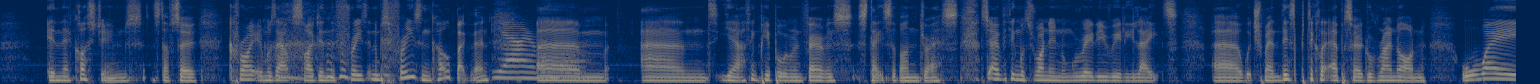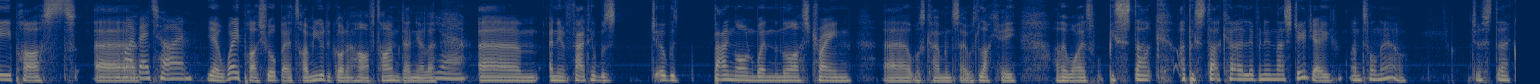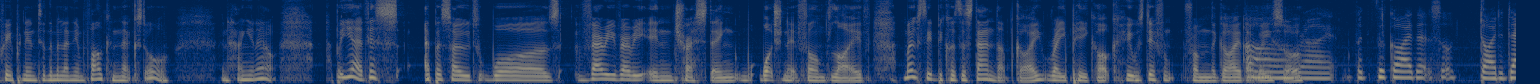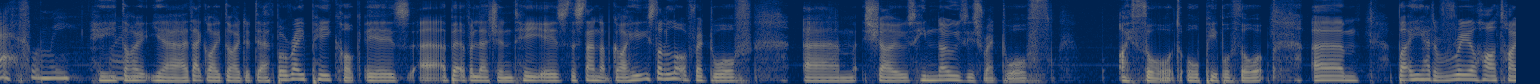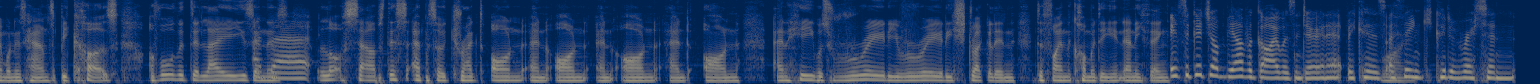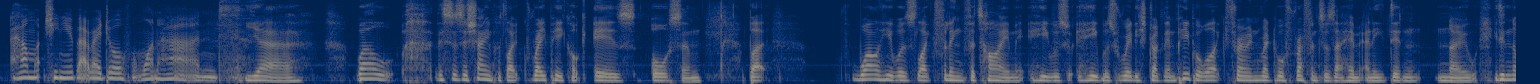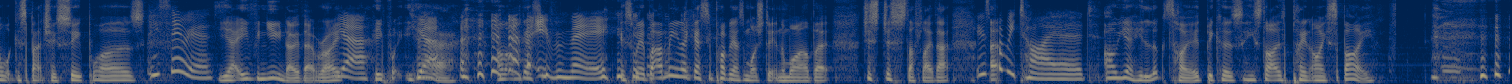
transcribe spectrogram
in their costumes and stuff. So Kryten was outside in the freeze, and it was freezing cold back then. Yeah, I remember. Um, and yeah, I think people were in various states of undress. So everything was running really, really late, uh, which meant this particular episode ran on way past. Uh, My bedtime. Yeah, way past your bedtime. You'd have gone at half time, Daniela. Yeah. Um, and in fact, it was it was bang on when the last train uh, was coming, so I was lucky. Otherwise, I'd be stuck. I'd be stuck uh, living in that studio until now, just uh, creeping into the Millennium Falcon next door and hanging out. But yeah, this episode was very, very interesting. Watching it filmed live, mostly because the stand-up guy Ray Peacock, who was different from the guy that we Oh, saw. Right. The, the guy that sort of died a death when we. He went. died. Yeah, that guy died a death. But Ray Peacock is uh, a bit of a legend. He is the stand-up guy. He's done a lot of Red Dwarf um, shows. He knows his Red Dwarf. I thought, or people thought, um, but he had a real hard time on his hands because of all the delays and there's a lot of setups. This episode dragged on and on and on and on, and he was really, really struggling to find the comedy in anything. It's a good job the other guy wasn't doing it because I Right. think he could have written how much he knew about Red Dwarf on one hand. Yeah. Well, this is a shame because like Ray Peacock is awesome, but while he was like filling for time, he was he was really struggling. People were like throwing Red Dwarf references at him, and he didn't know. He didn't know what gazpacho soup was. Are you serious? Yeah, even you know that, right? Yeah. He pro- yeah. Yeah. I'm- I'm guessing- Even me. it's weird, but I mean, I guess he probably hasn't watched it in a while. But just just stuff like that. He was Uh, probably tired. Oh yeah, he looked tired because he started playing I Spy.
